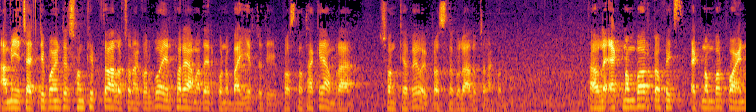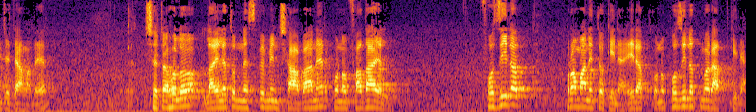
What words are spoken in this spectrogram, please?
আমি এই চারটি পয়েন্টের সংক্ষিপ্ত আলোচনা করব। এরপরে আমাদের কোনো বাইয়ের যদি প্রশ্ন থাকে, আমরা সংক্ষেপে ওই প্রশ্নগুলো আলোচনা করব। তাহলে এক নম্বর টপিক এক নম্বর পয়েন্ট যেটা আমাদের, সেটা হলো লাইলাতুল নেসপেমিন শাহবানের কোনো ফাদায়েল ফজিলত প্রমাণিত কিনা, এই রাত কোনো ফজিলতময় রাত কিনা,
